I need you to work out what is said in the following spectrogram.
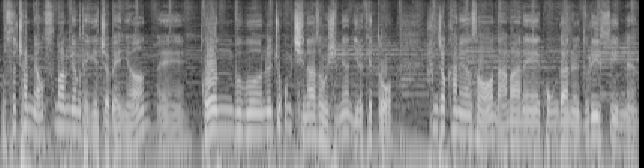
뭐 수천 명, 수만 명 되겠죠 매년. 예. 그런 부분을 조금 지나서 오시면 이렇게 또 한적하면서 나만의 공간을 누릴 수 있는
